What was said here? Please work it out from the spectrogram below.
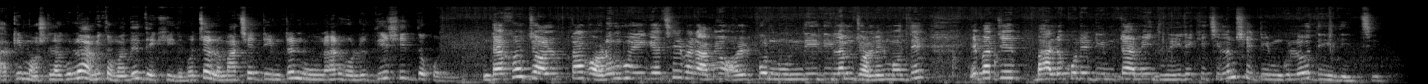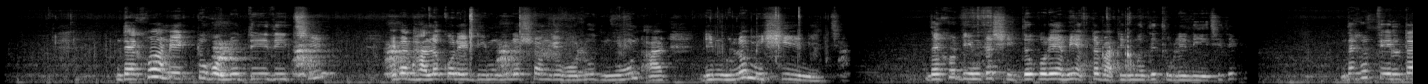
বাকি মশলাগুলো আমি তোমাদের দেখিয়ে দেবো। চলো মাছের ডিমটা নুন আর হলুদ দিয়ে সিদ্ধ করে। দেখো জলটা গরম হয়ে গেছে, এবার আমি অল্প নুন দিয়ে দিলাম জলের মধ্যে। এবার যে ভালো করে ডিমটা আমি ধুয়ে রেখেছিলাম, সেই ডিমগুলোও দিয়ে দিচ্ছি। দেখো, আমি একটু হলুদ দিয়ে দিচ্ছি। এবার ভালো করে ডিমগুলোর সঙ্গে হলুদ, নুন আর ডিমগুলো মিশিয়ে নিচ্ছি। দেখো, ডিমটা সিদ্ধ করে আমি একটা বাটির মধ্যে তুলে নিয়েছি। দেখো তেলটা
